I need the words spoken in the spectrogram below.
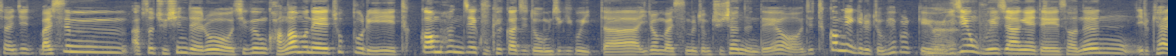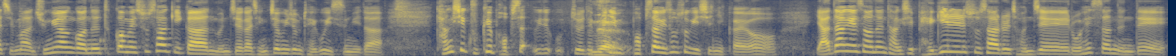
자 이제 말씀 앞서 주신 대로 지금 광화문의 촛불이 특검 헌재 국회까지도 움직이고 있다 이런 말씀을 좀 주셨는데요. 이제 특검 얘기를 좀 해볼게요. 네. 이재용 부회장에 대해서는 이렇게 하지만 중요한 거는 특검의 수사 기간 문제가 쟁점이 좀 되고 있습니다. 당시 국회 법사 저 대표님 네. 법사위 소속이시니까요. 야당에서는 당시 100일 수사를 전제로 했었는데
